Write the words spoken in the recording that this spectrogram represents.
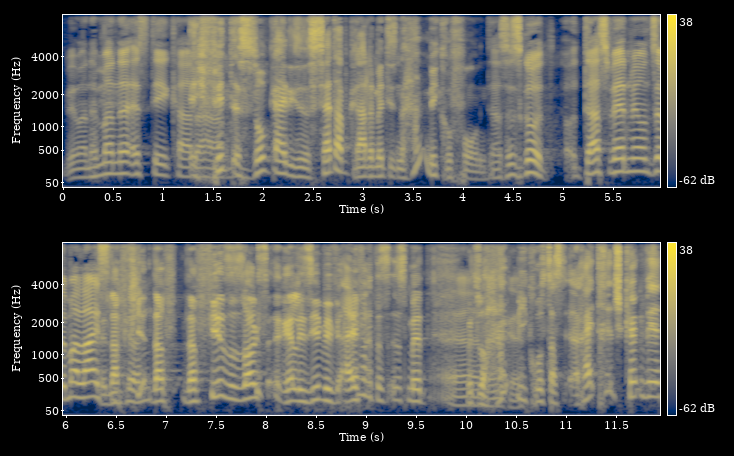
wir werden immer eine SD-Karte Ich haben. finde es so geil, dieses Setup gerade mit diesen Handmikrofonen. das ist gut. Und das werden wir uns immer leisten Nach vier, können. nach, nach vier Saisons realisieren wir, wie einfach das ist mit, mit so danke. Handmikros. Das rein theoretisch könnten wir.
